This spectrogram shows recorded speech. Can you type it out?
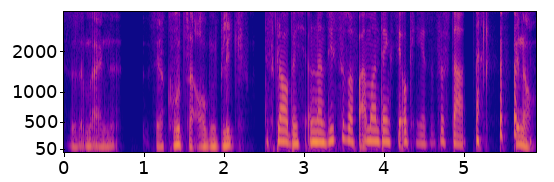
ist es immer ein sehr kurzer Augenblick, das glaube ich. Und dann siehst du es auf einmal und denkst dir, okay, jetzt ist es da. Genau.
